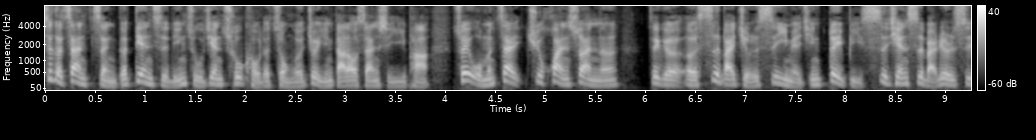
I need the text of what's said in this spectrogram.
这个占整个电子零组件出口的总额就已经达到三十一趴，所以我们再去换算呢，这个呃四百九十四亿美金对比四千四百六十四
